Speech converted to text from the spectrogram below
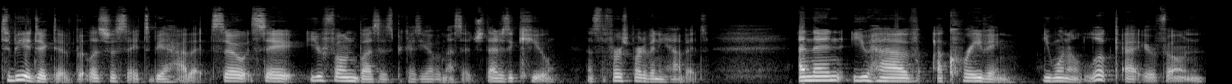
to be addictive, but let's just say to be a habit. So, say your phone buzzes because you have a message. That is a cue. That's the first part of any habit. And then you have a craving. You want to look at your phone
